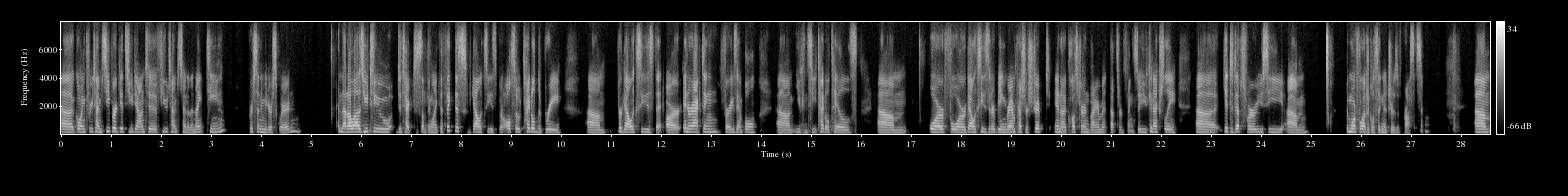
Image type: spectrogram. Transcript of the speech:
uh, going three times deeper, gets you down to a few times 10 to the 19 per centimeter squared. And that allows you to detect something like the thickness of galaxies, but also tidal debris um, for galaxies that are interacting, for example. Um, you can see tidal tails, um, or for galaxies that are being ram pressure stripped in a cluster environment, that sort of thing. So you can actually uh, get to depths where you see um, the morphological signatures of processing. Um,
